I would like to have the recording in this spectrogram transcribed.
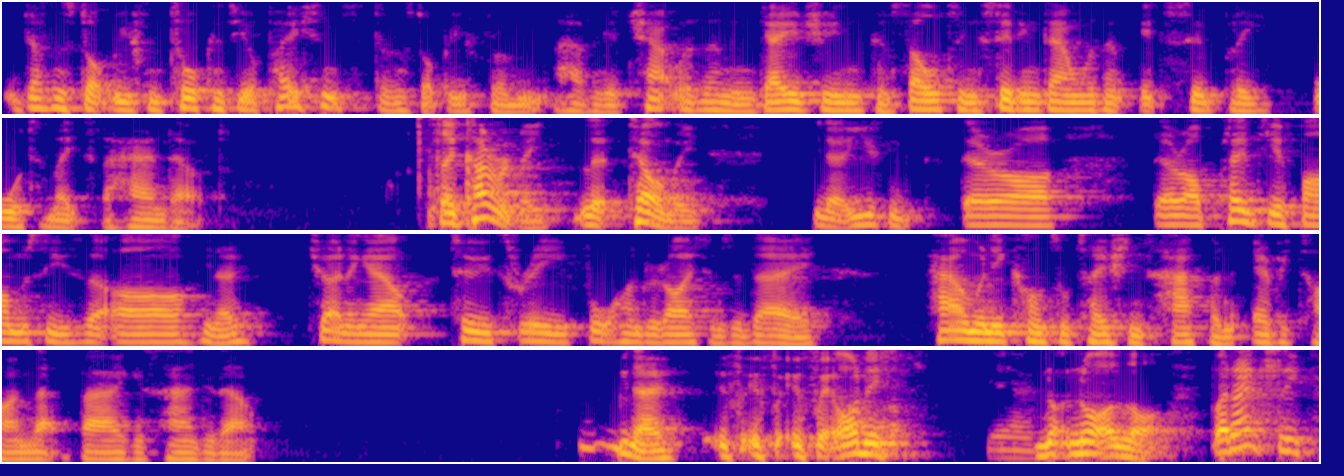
It doesn't stop you from talking to your patients. It doesn't stop you from having a chat with them, engaging, consulting, sitting down with them. It simply automates the handout. So currently, look, tell me, you know, you can. There are there are plenty of pharmacies that are you know churning out two, three, four hundred items a day. How many consultations happen every time that bag is handed out? You know, if if, if we're honest, yeah. Not not a lot, but actually,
